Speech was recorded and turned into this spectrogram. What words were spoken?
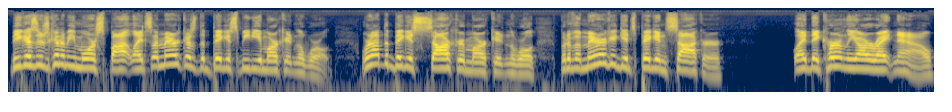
because there's going to be more spotlights. America's the biggest media market in the world. We're not the biggest soccer market in the world, but if America gets big in soccer, like they currently are right now,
